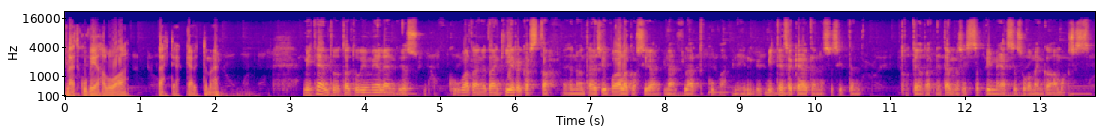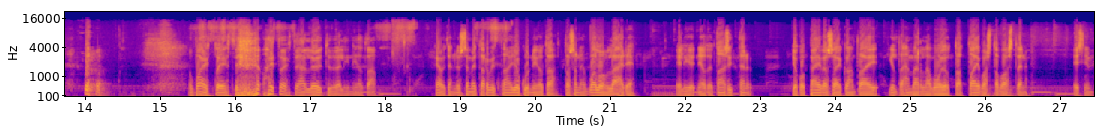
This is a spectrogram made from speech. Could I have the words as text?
flat-kuvia haluaa lähteä käyttämään. Miten tuota, tuli mieleen, jos kuvataan jotain kirkasta ja ne on täysin valkoisia nämä flat-kuvat, niin miten sä käytännössä sitten toteutat ne tämmöisessä pimeässä Suomen kaamuksessa? No vaihtoehtoja, vaihtoehtoja löytyy, eli niiltä, käytännössä me tarvitaan joku niiltä tasainen valonlähde, eli ne otetaan sitten joko päiväsaikaan tai iltahämärällä voi ottaa taivasta vasten, esim.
